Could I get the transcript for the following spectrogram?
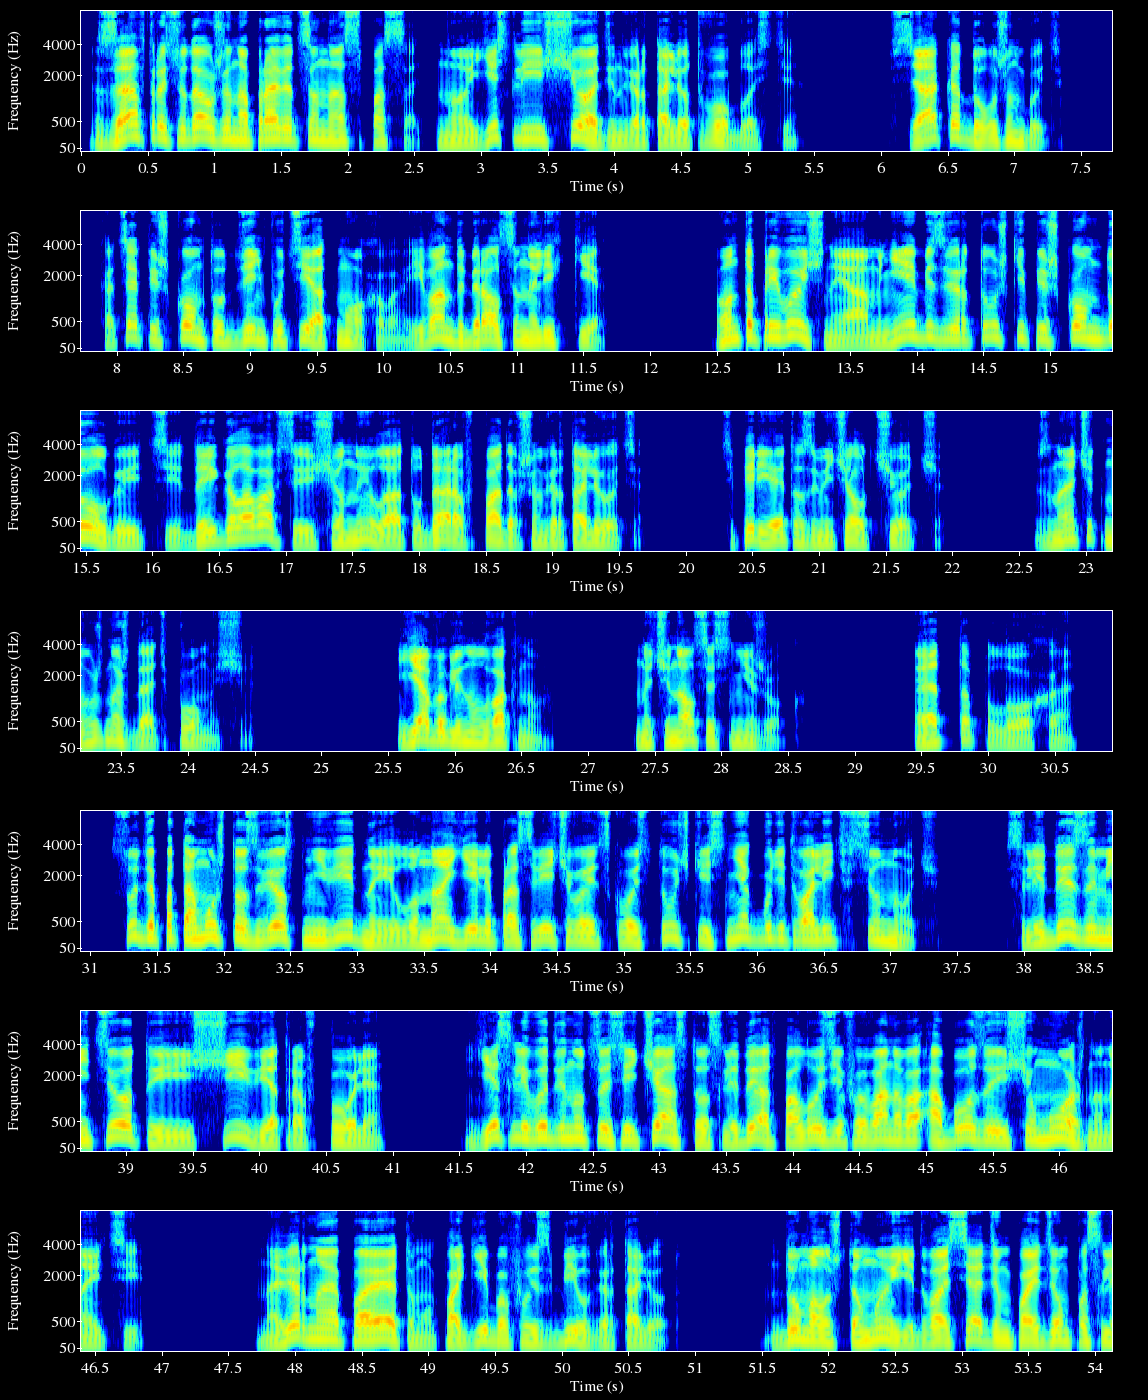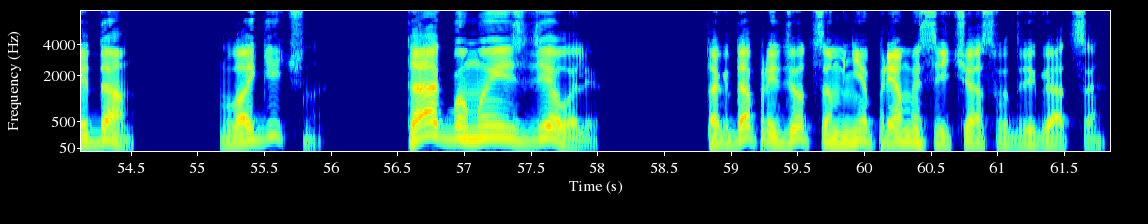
Завтра сюда уже направятся нас спасать, но есть ли еще один вертолет в области? Всяко должен быть. Хотя пешком тут день пути от Мохова, Иван добирался налегке. Он-то привычный, а мне без вертушки пешком долго идти, да и голова все еще ныла от удара в падавшем вертолете. Теперь я это замечал четче. Значит, нужно ждать помощи. Я выглянул в окно. Начинался снежок. Это плохо. Судя по тому, что звезд не видно и луна еле просвечивает сквозь тучки, снег будет валить всю ночь. Следы заметет и ищи ветра в поле. Если выдвинуться сейчас, то следы от полозьев Иванова обоза еще можно найти. Наверное, поэтому Погибов и вертолет. Думал, что мы, едва сядем, пойдем по следам. Логично. Так бы мы и сделали. Тогда придется мне прямо сейчас выдвигаться.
